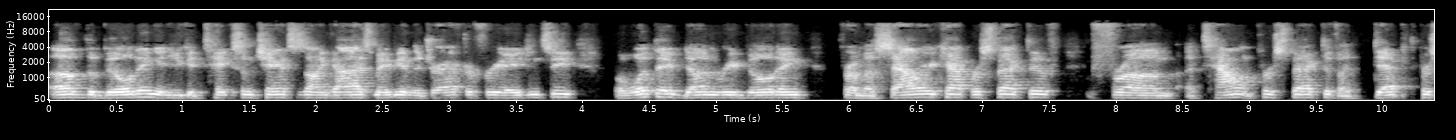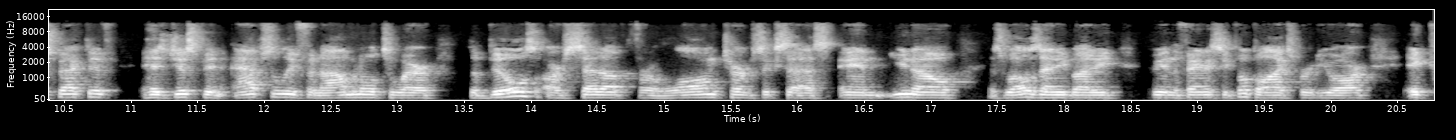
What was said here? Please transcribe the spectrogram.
of the building and you could take some chances on guys maybe in the draft or free agency. But what they've done rebuilding from a salary cap perspective, from a talent perspective, a depth perspective, has just been absolutely phenomenal to where the Bills are set up for long term success. And, you know, as well as anybody, being the fantasy football expert you are, it,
